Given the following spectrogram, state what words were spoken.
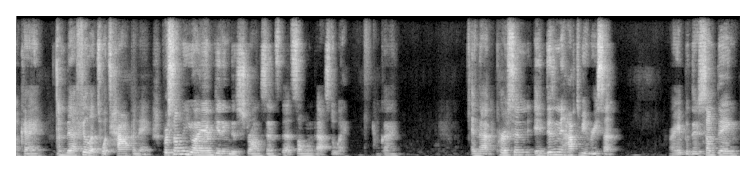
Okay. And I feel that's what's happening. For some of you, I am getting this strong sense that someone passed away. Okay. And that person, it doesn't have to be recent, right? But there's something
